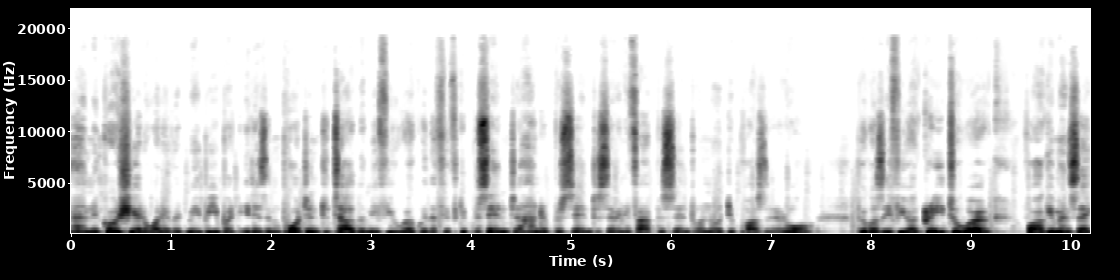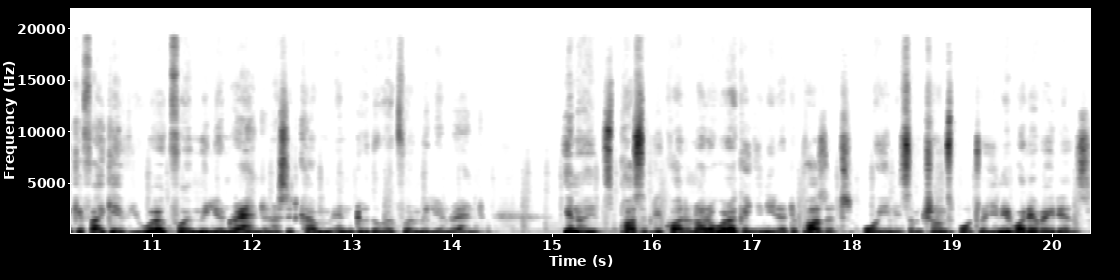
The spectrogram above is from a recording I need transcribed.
uh, negotiate or whatever it may be. But it is important to tell them if you work with a 50%, 100%, 75%, or no deposit at all. Because if you agree to work, for argument's sake, if I gave you work for a million rand and I said, come and do the work for a million rand, you know, it's possibly quite a lot of work and you need a deposit or you need some transport or you need whatever it is.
